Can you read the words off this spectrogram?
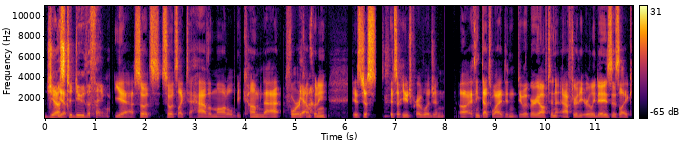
just Yep. to do the thing yeah so it's so it's like to have a model become that for a Yeah. company is just it's a huge privilege and uh, i think that's why i didn't do it very often after the early days is like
